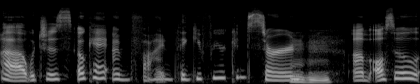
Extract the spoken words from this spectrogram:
uh, which is okay. I'm fine. Thank you for your concern. Mhm. Um, also, uh,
